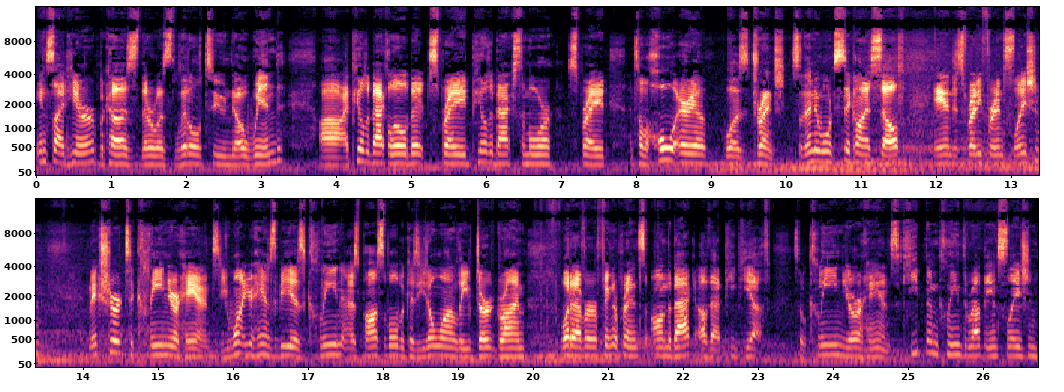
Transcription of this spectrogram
inside here because there was little to no wind. Uh, I peeled it back a little bit, sprayed, peeled it back some more, sprayed until the whole area was drenched. So then it won't stick on itself and it's ready for installation. Make sure to clean your hands. You want your hands to be as clean as possible because you don't want to leave dirt, grime, whatever, fingerprints on the back of that PPF. So clean your hands. Keep them clean throughout the installation.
